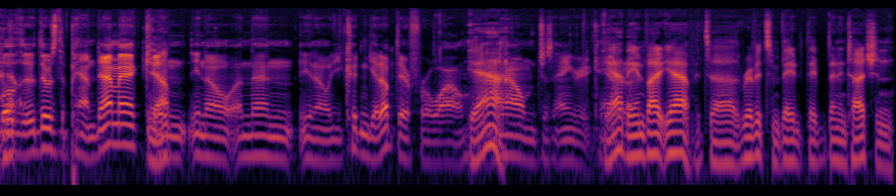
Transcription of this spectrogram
Well, there, there was the pandemic, Yeah. and you know, and then you know, you couldn't get up there for a while. Yeah. Now I'm just angry at Canada. Yeah, they invite. Yeah, it's uh, Rivets. and They they've been in touch and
